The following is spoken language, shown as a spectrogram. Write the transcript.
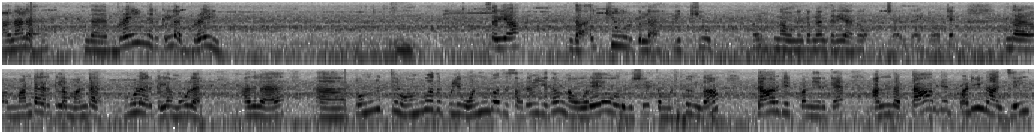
அதனால் அந்த பிரெயின் இருக்குல்ல பிரெயின் சரியா? இந்த ஐக்யூ இருக்குல்ல ஐக்யூ என்ன உனக்கு என்னன்னு தெரியாதோ? சரி ரைட் ஓகே இந்த மண்டை இருக்குல்ல மண்டை மூளை இருக்குல்ல மூளை. அதில் தொண்ணூற்றி ஒம்பது புள்ளி ஒன்பது சதவிகிதம் நான் ஒரே ஒரு விஷயத்தை மட்டும்தான் டார்கெட் பண்ணியிருக்கேன். அந்த டார்கெட் படி நான் ஜெயிச்சு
